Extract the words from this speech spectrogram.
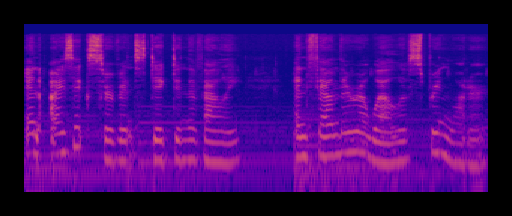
And Isaac's servants digged in the valley, and found there a well of spring water.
